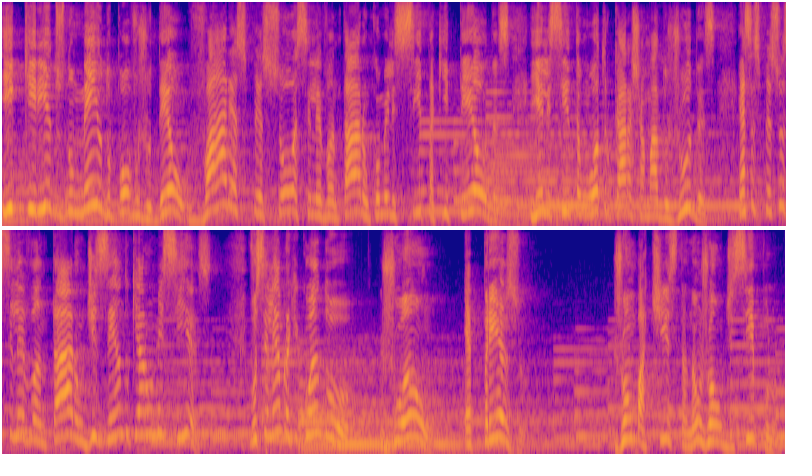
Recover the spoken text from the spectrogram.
E queridos, no meio do povo judeu, várias pessoas se levantaram, como ele cita aqui Teudas, e ele cita um outro cara chamado Judas. Essas pessoas se levantaram dizendo que eram o Messias. Você lembra que quando João é preso, João Batista, não João o discípulo,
